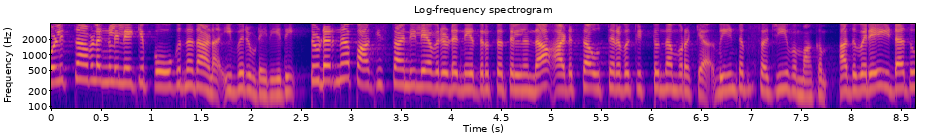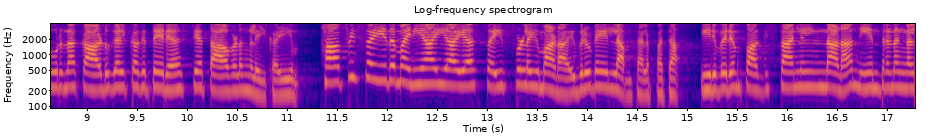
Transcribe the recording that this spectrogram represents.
ഒളിത്താവളങ്ങളിലേക്ക് പോകുന്നതാണ് ഇവരുടെ രീതി. തുടർന്ന് പാകിസ്ഥാനിലെ അവരുടെ നേതൃത്വത്തിൽ നിന്ന് അടുത്ത ഉത്തരവ് കിട്ടുന്ന മുറയ്ക്ക് വീണ്ടും സജീവമാകും. അതുവരെ ഇടതൂർന്ന കാടുകൾക്കകത്തെ രഹസ്യ താവളങ്ങളിൽ കഴിയും. ഹാഫിസ് സയ്യിദും അനുയായിയായ സൈഫുള്ളയുമാണ് ഇവരുടെയെല്ലാം തലപ്പത്ത. ഇരുവരും പാകിസ്ഥാനിൽ നിന്നാണ് നിയന്ത്രണങ്ങൾ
